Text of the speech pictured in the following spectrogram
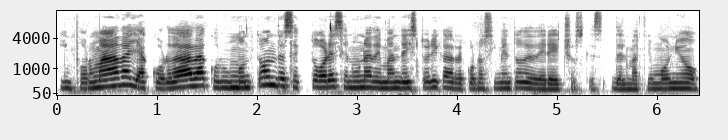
informada y acordada con un montón de sectores en una demanda histórica de reconocimiento de derechos, que es del matrimonio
